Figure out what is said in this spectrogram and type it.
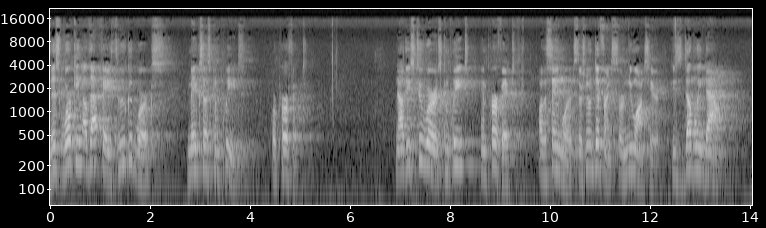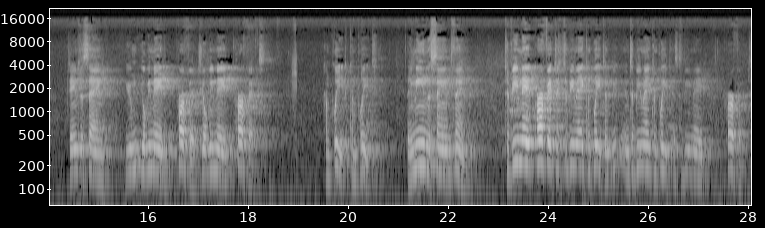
This working of that faith through good works makes us complete or perfect. Now, these two words, complete and perfect, are the same words. There's no difference or nuance here. He's doubling down. James is saying, you, will be made perfect. You'll be made perfect. Complete, complete. They mean the same thing. To be made perfect is to be made complete, and to be made complete is to be made perfect.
